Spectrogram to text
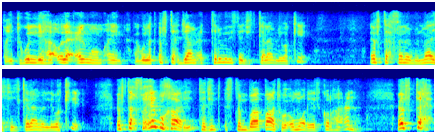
طيب تقول لي هؤلاء علمهم أين؟ أقول لك افتح جامع الترمذي تجد كلام لوكيع. افتح سنن ابن ماجه تجد كلام لوكيع. افتح صحيح البخاري تجد استنباطات وأمور يذكرها عنه. افتح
